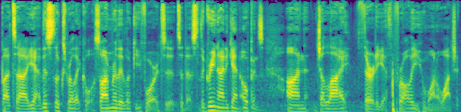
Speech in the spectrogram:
But uh, yeah, this looks really cool. So I'm really looking forward to, to this. The Green Knight again opens on July 30th for all of you who want to watch it.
